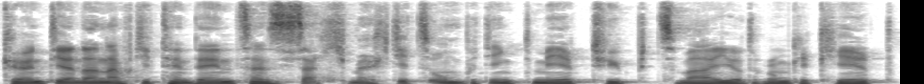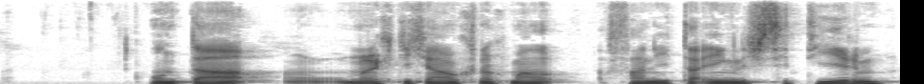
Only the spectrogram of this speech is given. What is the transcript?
könnte ja dann auch die Tendenz sein, dass ich sage, ich möchte jetzt unbedingt mehr Typ 2 oder umgekehrt. Und da möchte ich auch nochmal Vanita Englisch zitieren.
